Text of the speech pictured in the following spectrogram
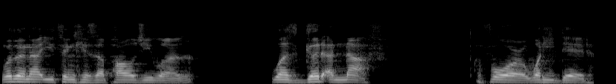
whether or not you think his apology was was good enough for what he did.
